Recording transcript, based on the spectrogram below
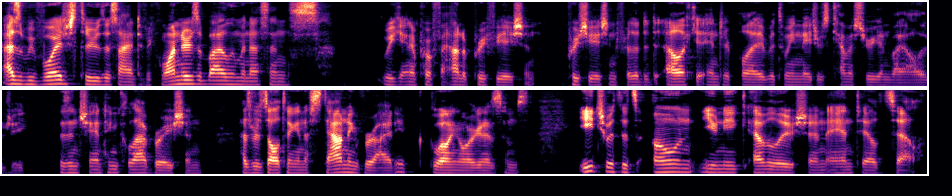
As we voyage through the scientific wonders of bioluminescence, we gain a profound appreciation appreciation for the delicate interplay between nature's chemistry and biology. This enchanting collaboration has resulted in an astounding variety of glowing organisms, each with its own unique evolution and tale to tell.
